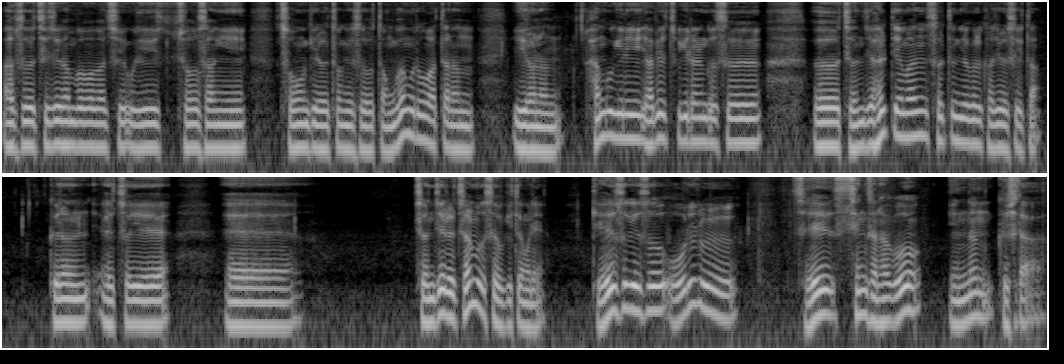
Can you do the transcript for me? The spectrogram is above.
앞서 지적한 바와 같이 우리 조상이 초원길을 통해서 동방으로 왔다는 이론은 한국인이 야베 쪽이라는 것을 어, 전제할 때만 설득력을 가질 수 있다. 그는 애초에 에, 전제를 잘못 세웠기 때문에 계속해서 오류를 재생산하고 있는 것이다.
